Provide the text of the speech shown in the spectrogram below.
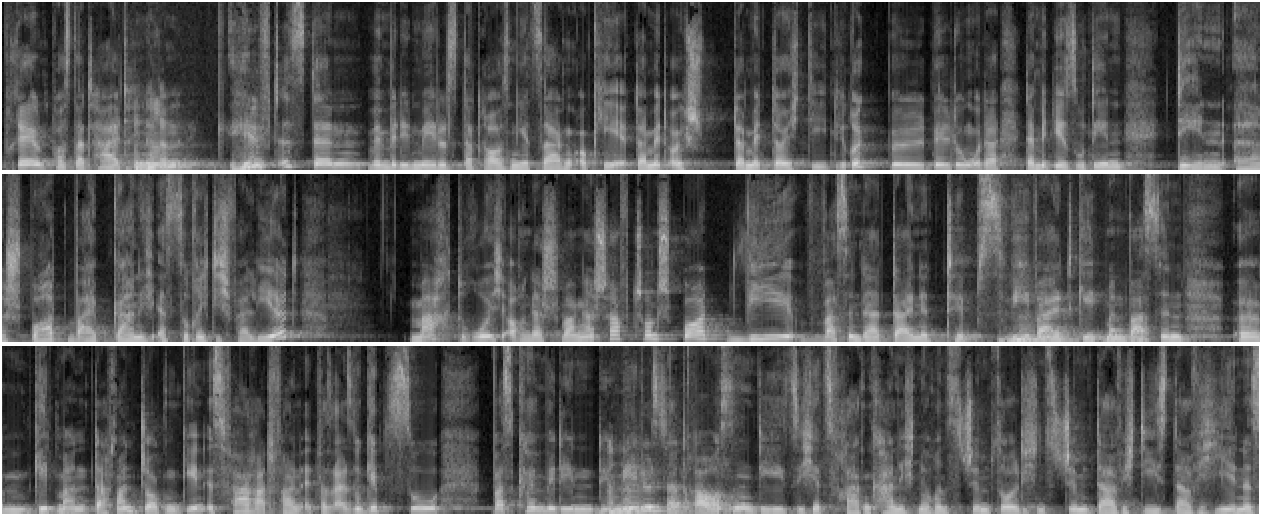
Prä- und Postnataltrainerin. Mhm hilft es denn, wenn wir den Mädels da draußen jetzt sagen, okay, damit euch, damit euch die, die Rückbildung oder damit ihr so den, den äh, Sportvibe gar nicht erst so richtig verliert, Macht ruhig auch in der Schwangerschaft schon Sport. Wie, was sind da deine Tipps? Wie mhm. weit geht man? Was sind, ähm, geht man? Darf man joggen gehen? Ist Fahrradfahren etwas? Also gibt's so, was können wir den, den mhm. Mädels da draußen, die sich jetzt fragen, kann ich noch ins Gym? Sollte ich ins Gym? Darf ich dies? Darf ich jenes?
